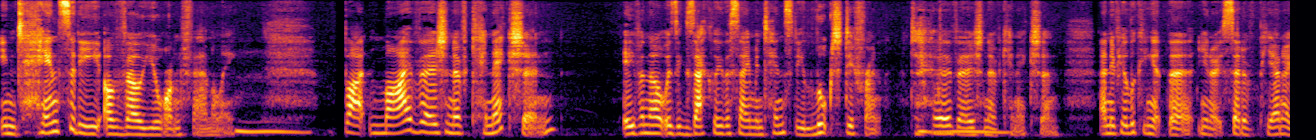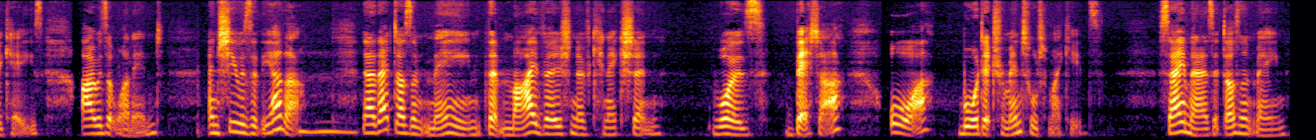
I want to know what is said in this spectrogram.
intensity of value on family. But my version of connection, even though it was exactly the same intensity, looked different to her version of connection. And if you're looking at the, you know, set of piano keys, I was at one end and she was at the other. Now that doesn't mean that my version of connection was better or more detrimental to my kids. Same as it doesn't mean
